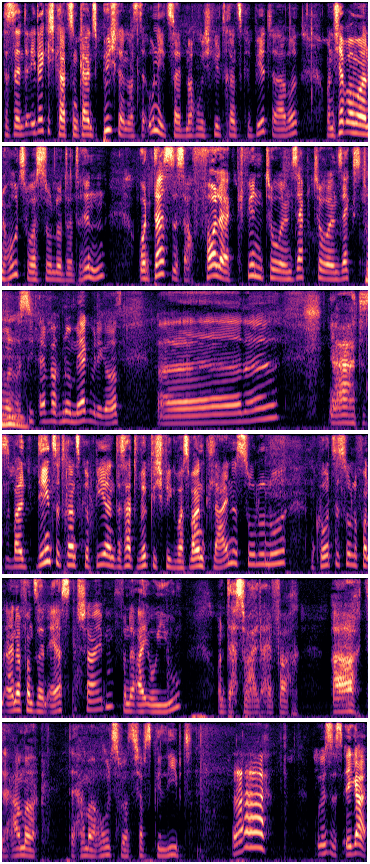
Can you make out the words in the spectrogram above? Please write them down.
das entdecke ich gerade so ein kleines Büchlein aus der Uni-Zeit noch, wo ich viel transkribiert habe. Und ich habe auch mal ein Holdsworth-Solo da drin. Und das ist auch voller Quintolen, Septolen, Sextolen. Das sieht einfach nur merkwürdig aus. Äh, ja, das ist, weil den zu transkribieren, das hat wirklich viel gebracht. Es war ein kleines Solo nur, ein kurzes Solo von einer von seinen ersten Scheiben, von der IOU. Und das war halt einfach, ach, der Hammer. Der Hammer Holdsworth, ich hab's geliebt. Ah, wo ist es? Egal.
